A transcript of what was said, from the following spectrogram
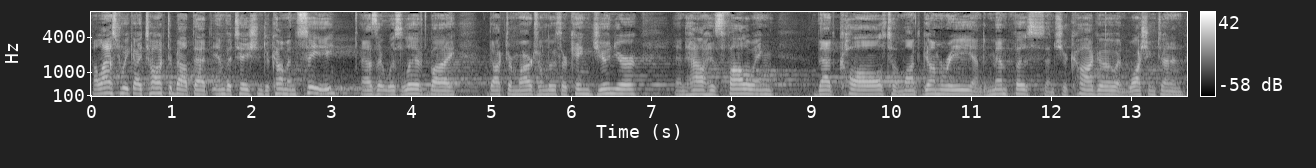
Now, last week I talked about that invitation to come and see as it was lived by Dr. Martin Luther King Jr. and how his following that call to Montgomery and Memphis and Chicago and Washington and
